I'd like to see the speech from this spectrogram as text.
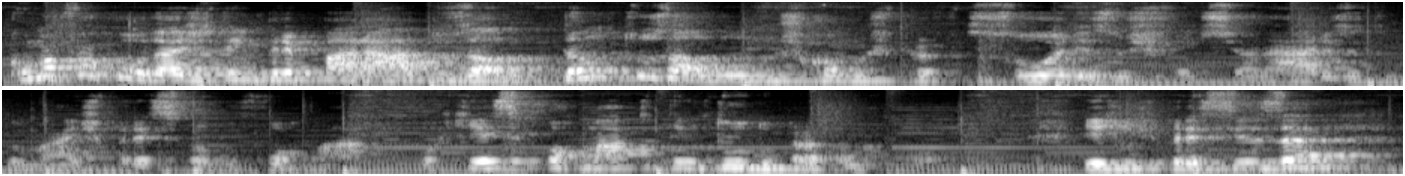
Como a faculdade tem preparado os alunos, tanto os alunos como os professores, os funcionários e tudo mais para esse novo formato? Porque esse formato tem tudo para tomar conta. E a gente precisa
